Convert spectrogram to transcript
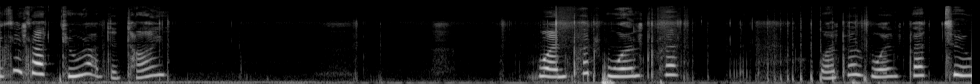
You can grab two at a time. One pet one pet one pet one pet two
